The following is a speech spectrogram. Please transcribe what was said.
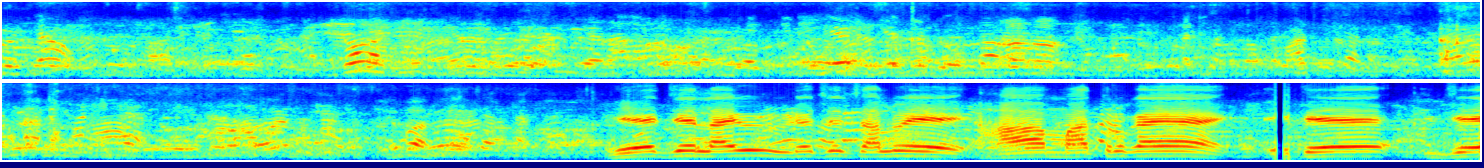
बताओ हे जे लाईव्ह व्हिडिओचे चालू आहे हा मातृकाय आहे. इथे जे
